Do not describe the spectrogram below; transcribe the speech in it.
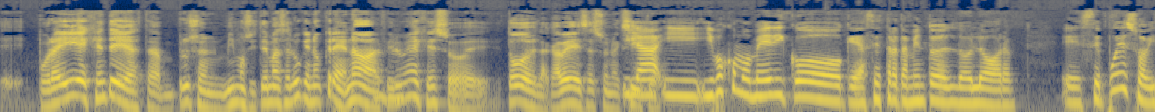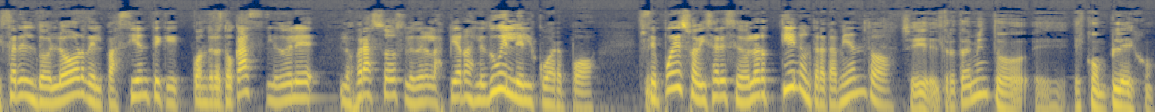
eh, por ahí hay gente, hasta incluso en el mismo sistema de salud, que no cree, no, al uh eso, todo es la cabeza, eso no existe. Y, y, vos como médico que haces tratamiento del dolor, ¿se puede suavizar el dolor del paciente que cuando lo tocas le duele los brazos, le duelen las piernas, le duele el cuerpo? ¿Se puede suavizar ese dolor? ¿Tiene un tratamiento? Sí, el tratamiento eh, es complejo.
